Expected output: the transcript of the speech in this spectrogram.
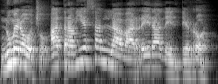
Número 8. Atraviesa la barrera del terror.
